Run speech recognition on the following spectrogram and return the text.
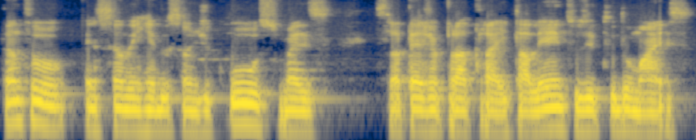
tanto pensando em redução de custos, mas estratégia para atrair talentos e tudo mais.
